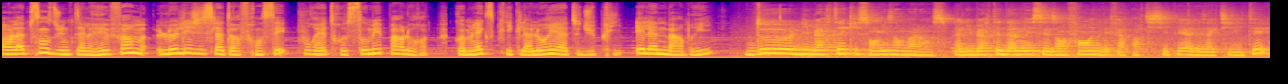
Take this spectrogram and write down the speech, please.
En l'absence d'une telle réforme, le législateur français pourrait être sommé par l'Europe, comme l'explique la lauréate du prix Hélène Barbry. Deux libertés qui sont mises en balance. La liberté d'amener ses enfants et de les faire participer à des activités,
